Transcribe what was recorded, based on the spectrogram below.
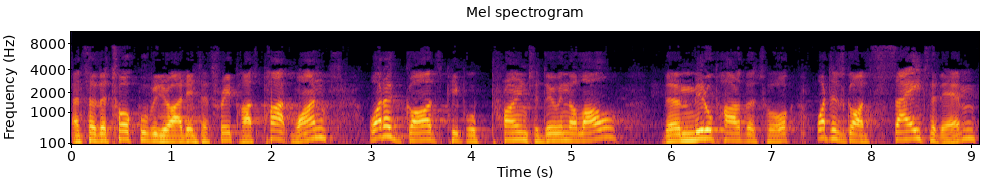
And so the talk will be divided into three parts. Part one, what are God's people prone to do in the lull? The middle part of the talk, what does God say to them?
